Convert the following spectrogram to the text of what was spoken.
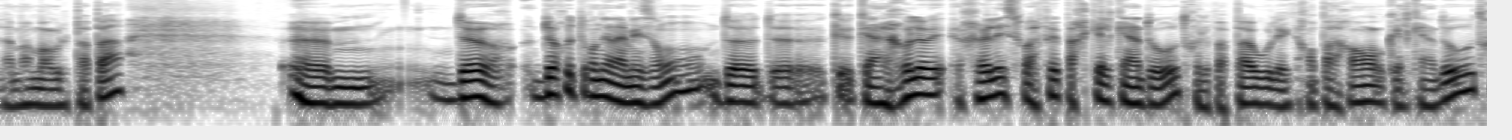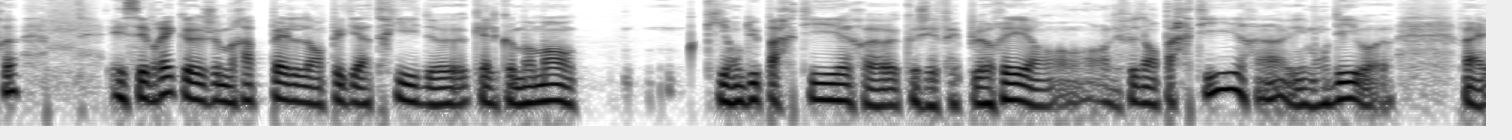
la maman ou le papa, euh, de, de retourner à la maison, de, de, qu'un qu relais, relais soit fait par quelqu'un d'autre, le papa ou les grands-parents ou quelqu'un d'autre. Et c'est vrai que je me rappelle en pédiatrie de quelques moments qui ont dû partir, euh, que j'ai fait pleurer en, les faisant partir. Hein. Ils m'ont dit, euh,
